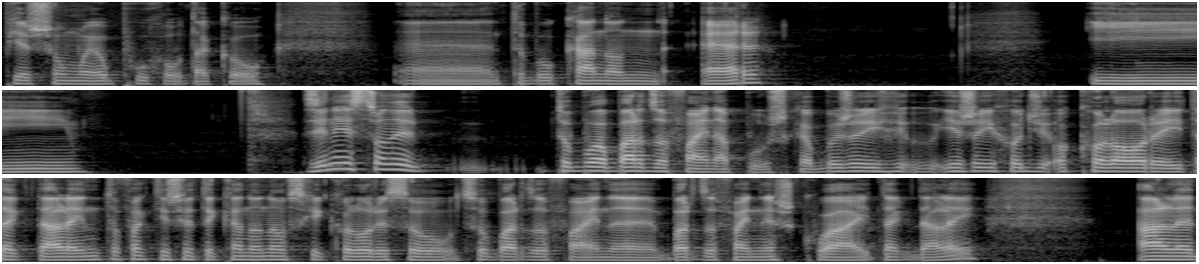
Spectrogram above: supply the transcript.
pierwszą moją puchą taką e, to był Canon R. I z jednej strony to była bardzo fajna puszka, bo jeżeli, jeżeli chodzi o kolory i tak dalej, no to faktycznie te kanonowskie kolory są, są bardzo fajne, bardzo fajne szkła i tak dalej, ale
